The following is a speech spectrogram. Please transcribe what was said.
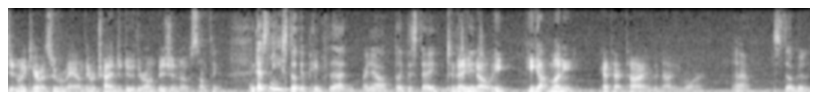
didn't really care about Superman. They were trying to do their own vision of something. And doesn't he still get paid for that right now, like this day? Today, no, he he got money at that time, but not anymore. Yeah, still good.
